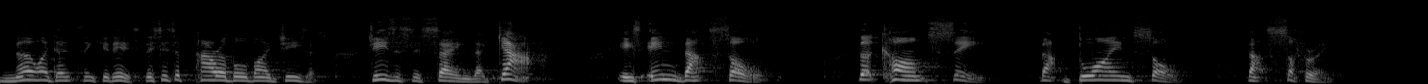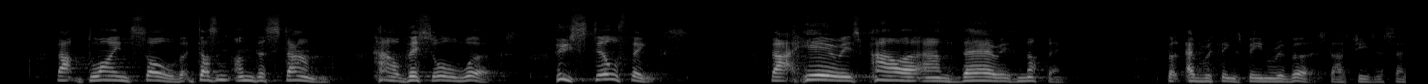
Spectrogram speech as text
No, I don't think it is. This is a parable by Jesus. Jesus is saying the gap is in that soul that can't see that blind soul, that suffering, that blind soul that doesn't understand how this all works, who still thinks that here is power and there is nothing, but everything's been reversed, as Jesus says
